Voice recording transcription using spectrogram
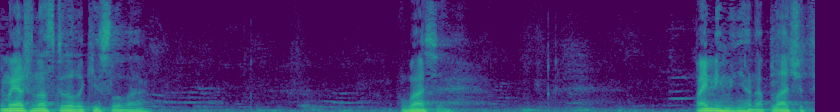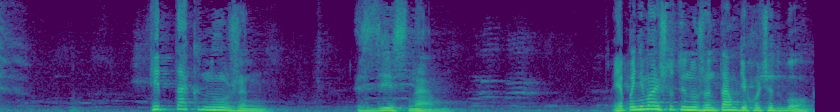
и моя жена сказала такие слова. Вася, пойми меня, она плачет. Ты так нужен здесь нам. Я понимаю, что ты нужен там, где хочет Бог.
